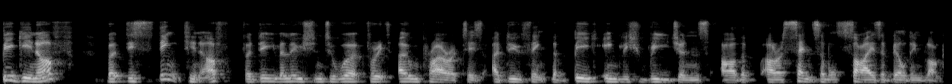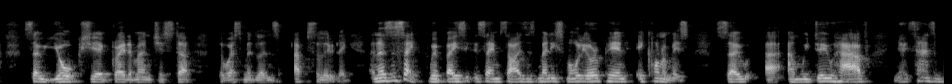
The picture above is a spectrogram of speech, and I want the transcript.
big enough but distinct enough for devolution to work for its own priorities. I do think the big English regions are the are a sensible size of building block. So Yorkshire, Greater Manchester, the West Midlands, absolutely. And as I say, we're basically the same size as many small European economies. So uh, and we do have, you know, it sounds a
